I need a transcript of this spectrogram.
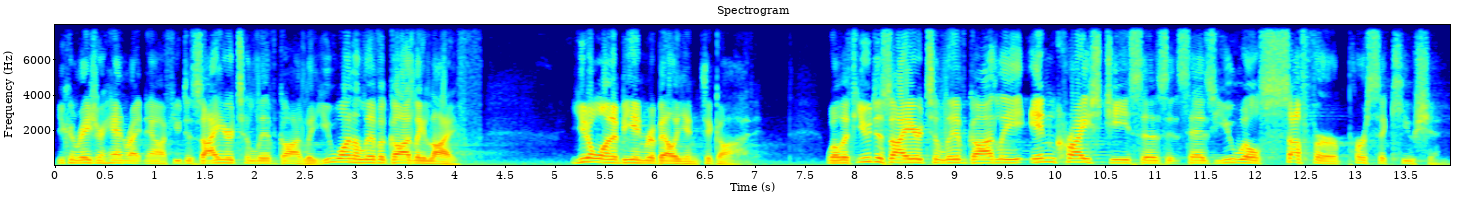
You can raise your hand right now if you desire to live godly. You want to live a godly life. You don't want to be in rebellion to God. Well, if you desire to live godly in Christ Jesus, it says you will suffer persecution.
